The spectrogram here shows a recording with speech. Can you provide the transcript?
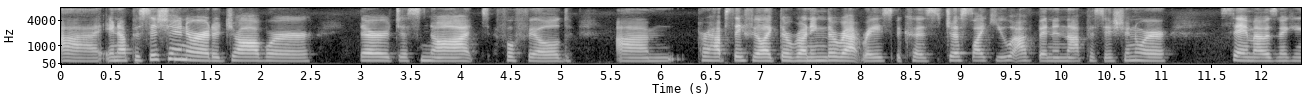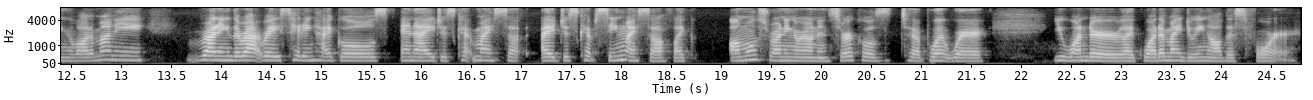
uh, in a position or at a job where they're just not fulfilled um, perhaps they feel like they're running the rat race because just like you i've been in that position where same i was making a lot of money running the rat race hitting high goals and i just kept myself i just kept seeing myself like almost running around in circles to a point where you wonder like what am i doing all this for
